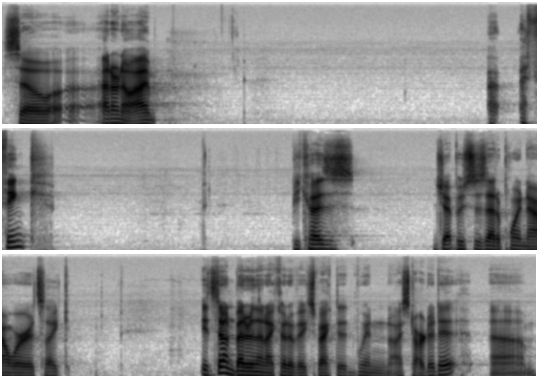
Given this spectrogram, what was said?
so uh, I don't know. I'm I, I think because JetBoost is at a point now where it's like it's done better than I could have expected when I started it. Um,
